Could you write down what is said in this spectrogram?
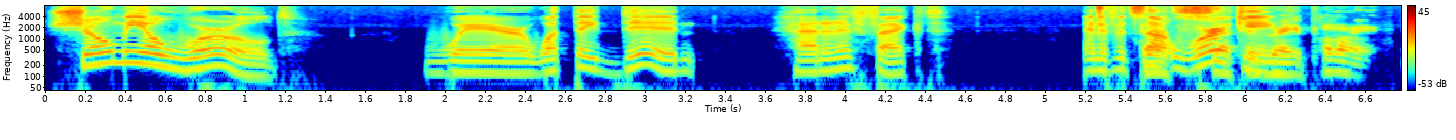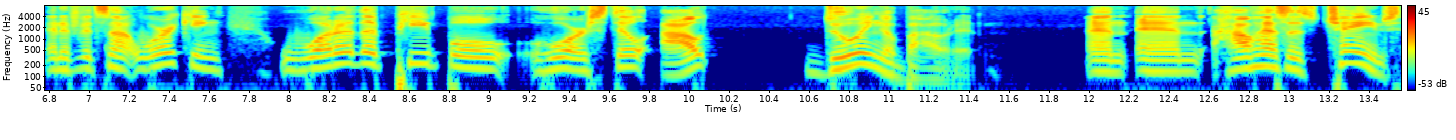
show me a world where what they did had an effect, and if it's That's not working, great point. and if it's not working, what are the people who are still out doing about it? And and how has it changed?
